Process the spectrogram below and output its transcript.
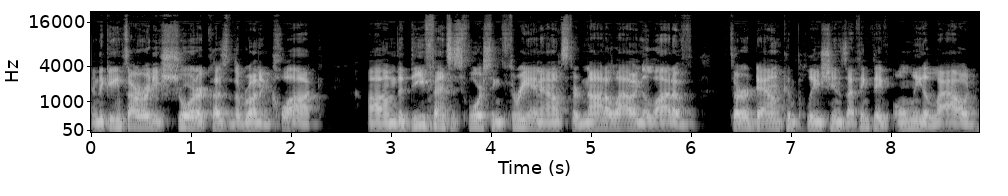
And the game's already shorter because of the running clock. Um, the defense is forcing three and outs. They're not allowing a lot of third down completions. I think they've only allowed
